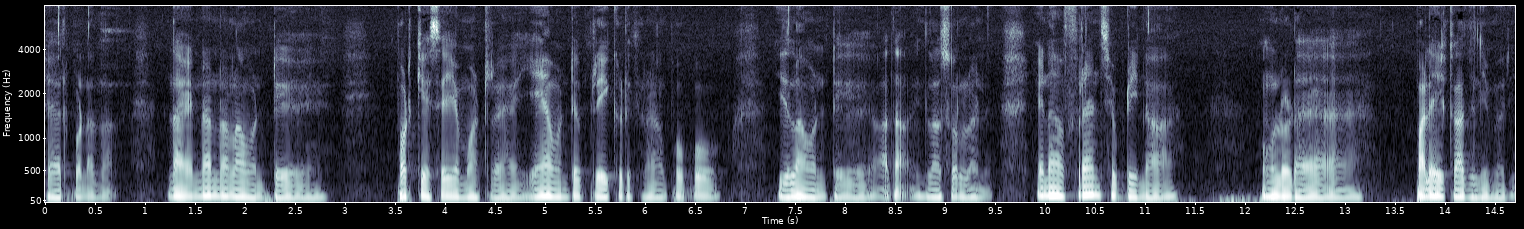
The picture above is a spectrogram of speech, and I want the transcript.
ஷேர் பண்ண தான் நான் என்னென்னலாம் வந்துட்டு பாட்கேஸ் செய்ய மாட்டேறேன். ஏன் வந்துட்டு பிரேக் எடுக்கிறேன்? அப்போ போ. இதெல்லாம் வந்துட்டு அதான் இதெல்லாம் சொல்லலன்னு. ஏன்னா ஃப்ரெண்ட்ஸ் எப்படின்னா உங்களோட பழைய காதலி மாதிரி.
